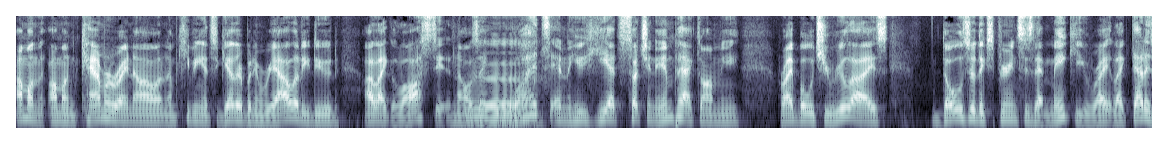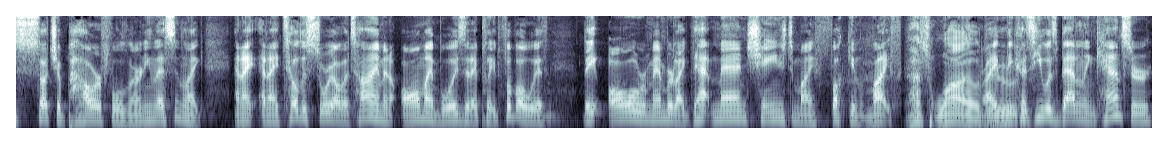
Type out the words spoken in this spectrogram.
I'm on I'm on camera right now and I'm keeping it together, but in reality, dude, I like lost it, and I was Yeah. like, "What?" And he he had such an impact on me, right? But what you realize. Those are the experiences that make you right. Like that is such a powerful learning lesson. Like, and I and I tell this story all the time. And all my boys that I played football with, they all remember like that man changed my fucking life That's wild, right? dude. Because he was battling cancer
